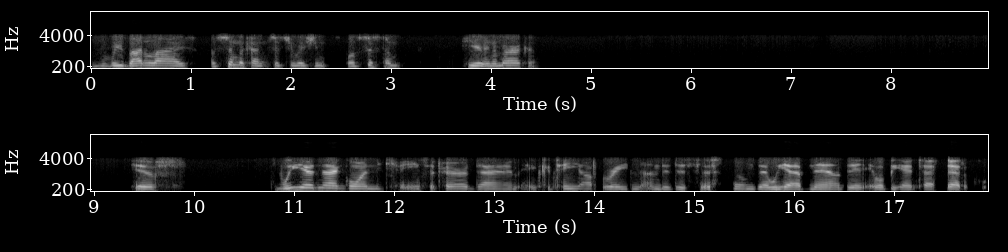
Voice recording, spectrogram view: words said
revitalize a similar kind of situation or system here in America? If we are not going to change the paradigm and continue operating under the system that we have now, then it will be antithetical.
